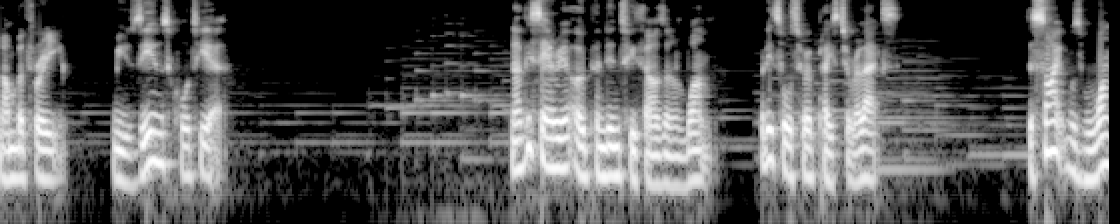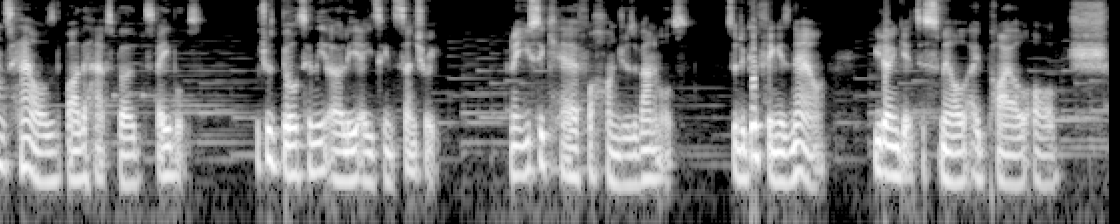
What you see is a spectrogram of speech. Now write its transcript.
Number 3. Museums Quartier Now this area opened in 2001, but it's also a place to relax. The site was once housed by the Habsburg stables, which was built in the early 18th century, and it used to care for hundreds of animals. So the good thing is now, you don't get to smell a pile of shh.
